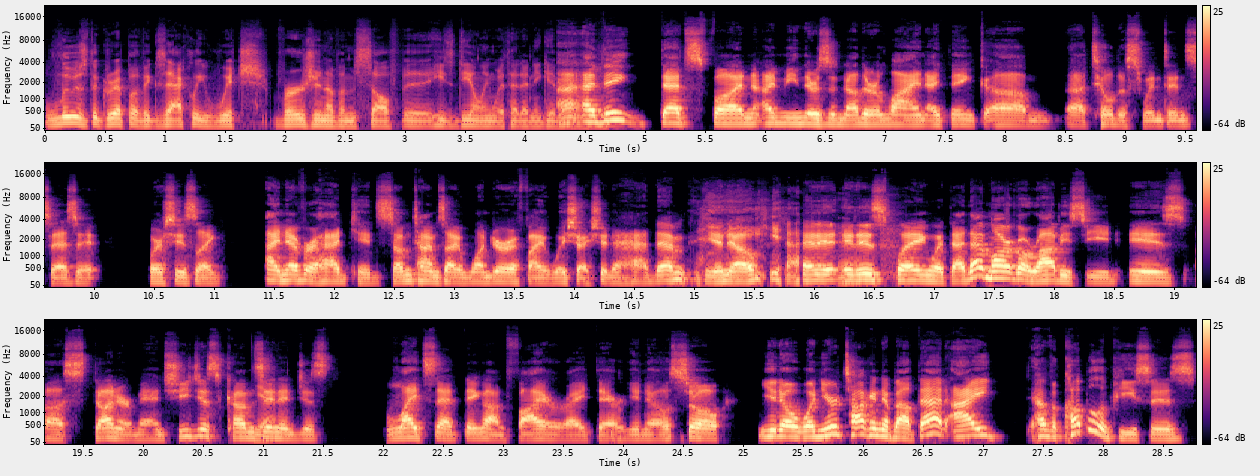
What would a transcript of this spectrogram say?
lose the grip of exactly which version of himself uh, he's dealing with at any given. I, I think that's fun. I mean, there's another line. I think um, uh, Tilda Swinton says it, where she's like, "I never had kids. Sometimes I wonder if I wish I should have had them." You know, yeah, and it, it Yeah. is playing with that. That Margot Robbie scene is a stunner, man. She just comes Yeah. in and just lights that thing on fire right there. You know, so you know, when you're talking about that, I have a couple of pieces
